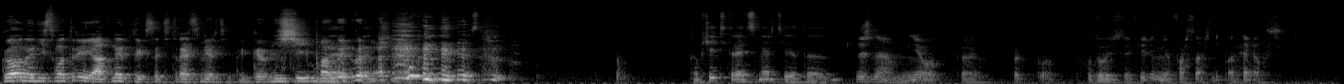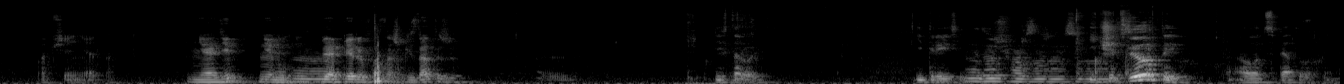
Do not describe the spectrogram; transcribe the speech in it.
Главное, не смотри от Netflix «Тетрадь смерти», это говнище ебаное. Вообще, тетрадь смерти это Не знаю, мне вот художественный фильм, мне «Форсаж» не понравился. Вообще нет. Не один? Не, ну, Мгм. бля, первый форсаж пиздатый же. и второй, и третий, Мне тоже форсаж не особо и четвертый, а вот с пятого хуйня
